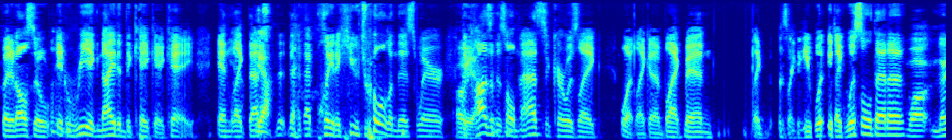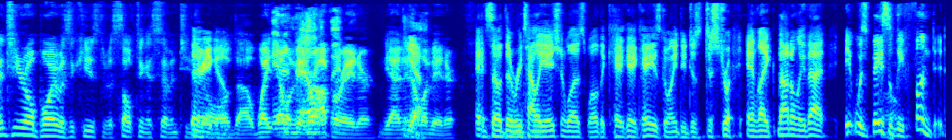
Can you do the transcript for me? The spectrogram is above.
but it also it reignited the KKK, and like that's Mm-hmm. Yeah. that, that played a huge role in this, where Oh, yeah. because of this whole massacre was like what, like a black man, like was like he wh- he, like whistled at a Well, 19 year old boy was accused of assaulting a 17 year old uh, white In elevator, elevator. operator. Yeah, in an Yeah. elevator. And so the retaliation was, well, the KKK is going to just destroy, and like not only that, it was basically funded.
